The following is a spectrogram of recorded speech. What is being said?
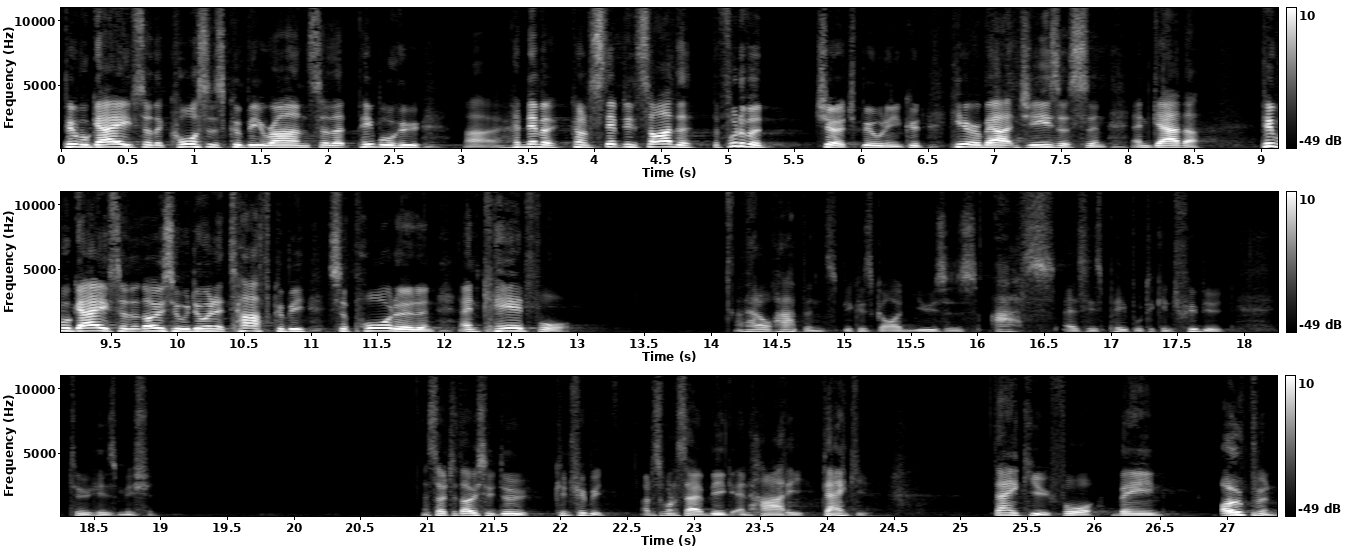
People gave so that courses could be run, so that people who uh, had never kind of stepped inside the, the foot of a church building could hear about Jesus and, and gather. People gave so that those who were doing it tough could be supported and, and cared for. And that all happens because God uses us as his people to contribute to his mission. And so, to those who do contribute, I just want to say a big and hearty thank you. Thank you for being open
